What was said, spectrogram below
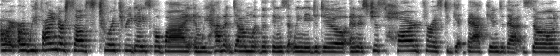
or, or, we find ourselves two or three days go by and we haven't done what the things that we need to do and it's just hard for us to get back into that zone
